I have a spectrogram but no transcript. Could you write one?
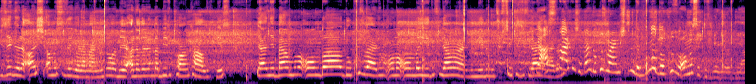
bize göre aş ama size göre mendi de olabilir. Aralarında bir puan kaldık biz. Yani ben buna onda 9 verdim. Ona onda 7 falan verdim. 7,5 8 falan Ya verdim. aslında arkadaşlar ben 9 vermiştim de buna 9 ve ona 8 veriyorum ya.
